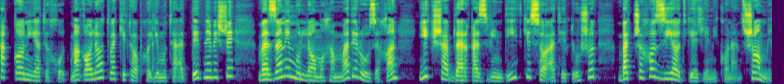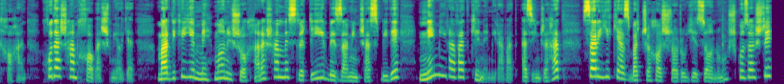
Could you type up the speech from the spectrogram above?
حقانیت خود مقالات و کتابهای متعدد نوشته و زن ملا محمد روزخان یک شب در قزوین دید که ساعت دو شد بچه ها زیاد گریه می کنند شام می خواهند خودش هم خوابش می آید مردی که یه مهمان شوهرش هم مثل قیر به زمین چسبیده نمی رود که نمی رود از این جهت سر یکی از بچه هاش را روی زانوش گذاشته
